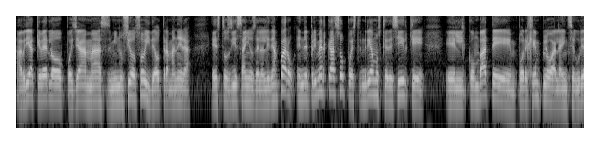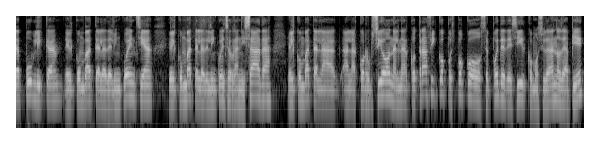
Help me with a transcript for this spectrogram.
habría que verlo pues ya más minucioso y de otra manera estos 10 años de la ley de amparo. En el primer caso pues tendríamos que decir que el combate, por ejemplo, a la inseguridad pública, el combate a la delincuencia, el combate a la delincuencia organizada, el combate a la, a la corrupción, al narcotráfico, pues poco se puede decir como ciudadano de a pie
